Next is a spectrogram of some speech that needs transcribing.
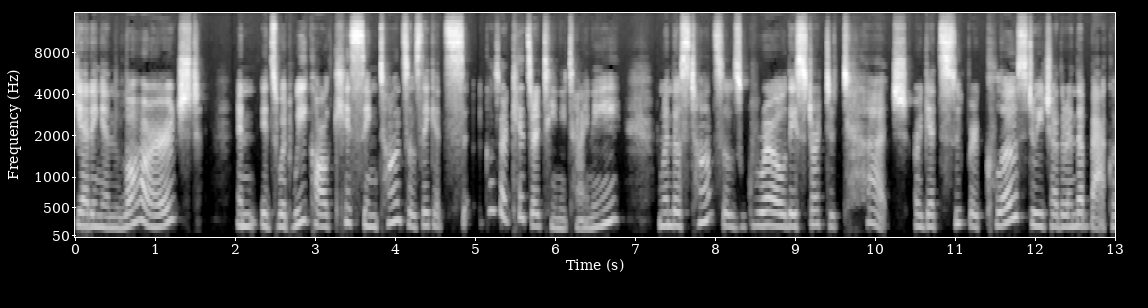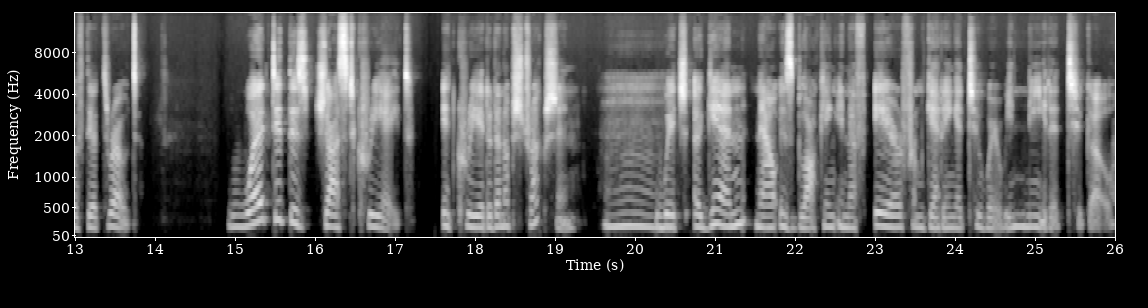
getting enlarged. And it's what we call kissing tonsils. They get, because our kids are teeny tiny. And when those tonsils grow, they start to touch or get super close to each other in the back of their throat. What did this just create? It created an obstruction Mm. which again now is blocking enough air from getting it to where we need it to go.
